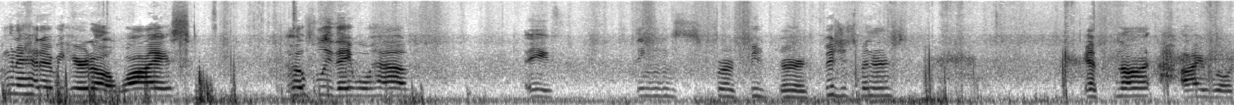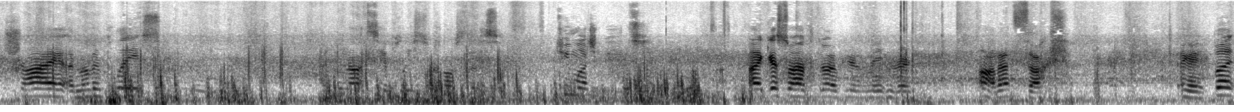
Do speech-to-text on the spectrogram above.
I'm gonna head over here to Weis. Hopefully, they will have a things for or fidget spinners. If not, I will try another place. I do not see a place to cross this. Too much weeds. I guess I'll have to go up here to the main road. Oh, that sucks. Okay, but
